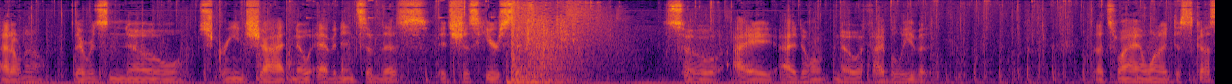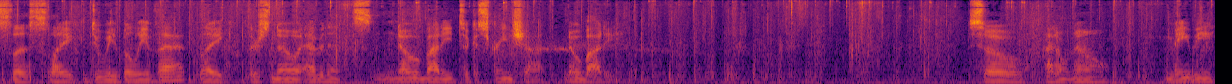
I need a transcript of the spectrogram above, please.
I don't know. There was no screenshot, no evidence of this. It's just hearsay. So I I don't know if I believe it. That's why I want to discuss this. Like, do we believe that? Like, there's no evidence. Nobody took a screenshot. Nobody. So, I don't know. Maybe.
